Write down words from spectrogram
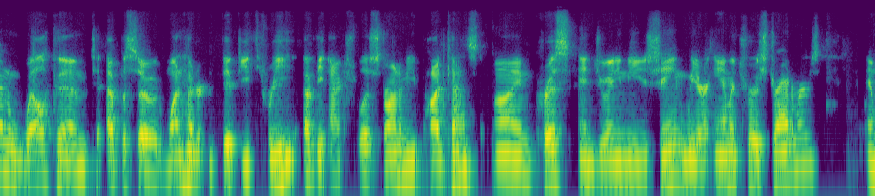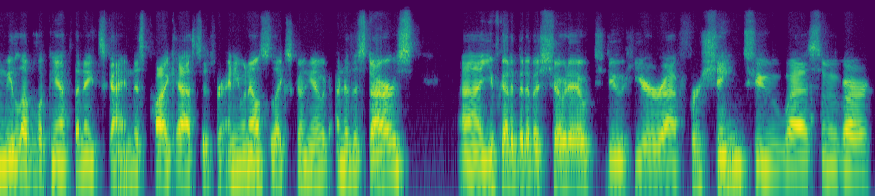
And welcome to episode 153 of the Actual Astronomy Podcast. I'm Chris, and joining me is Shane. We are amateur astronomers, and we love looking at the night sky. And this podcast is for anyone else who likes going out under the stars. Uh, you've got a bit of a shout out to do here uh, first, Shane, to uh, some of our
